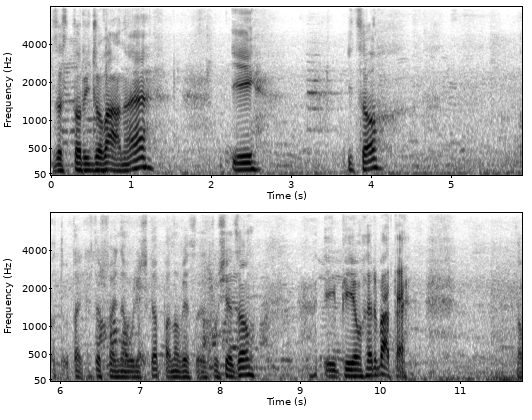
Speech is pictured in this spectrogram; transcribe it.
zestoridżowane. I... I co? O, tutaj też fajna uliczka. Panowie sobie tu siedzą i piją herbatę. To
